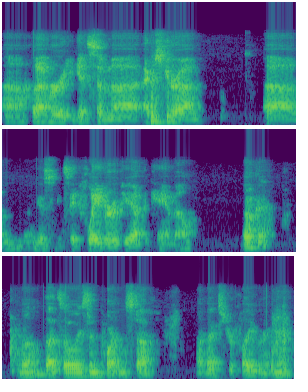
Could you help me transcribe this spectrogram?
Uh, however, you get some uh, extra, um, I guess you could say flavor if you have the KML. Okay. Well, that's always important stuff. Have extra flavor in there.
